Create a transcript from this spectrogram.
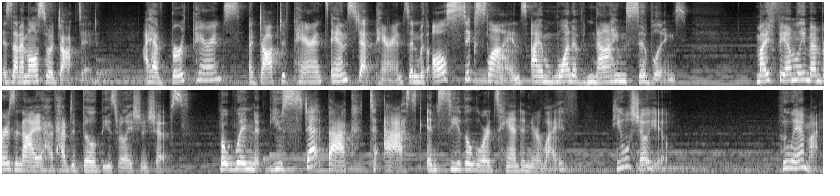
is that I'm also adopted. I have birth parents, adoptive parents, and step parents, and with all six lines, I am one of nine siblings. My family members and I have had to build these relationships. But when you step back to ask and see the Lord's hand in your life, He will show you. Who am I?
